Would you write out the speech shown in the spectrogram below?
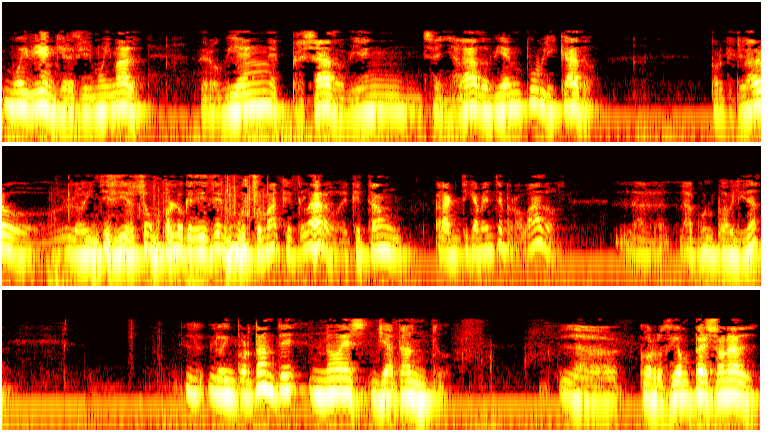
muy bien, quiere decir muy mal, pero bien expresado, bien señalado, bien publicado. Porque claro, los indicios son por lo que dicen mucho más que claro, es que están prácticamente probados la, culpabilidad. Lo importante no es ya tanto la corrupción personal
